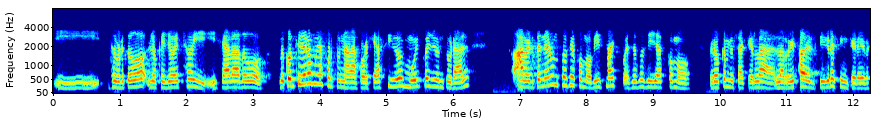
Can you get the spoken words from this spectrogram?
y sobre todo lo que yo he hecho y, se ha dado, me considero muy afortunada, Jorge, ha sido muy coyuntural. A ver, tener un socio como Bismarck, pues eso sí ya es como, creo que me saqué la, la rifa del tigre sin querer.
